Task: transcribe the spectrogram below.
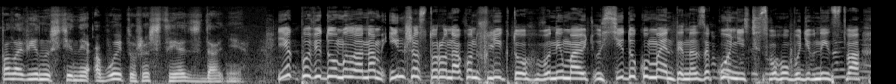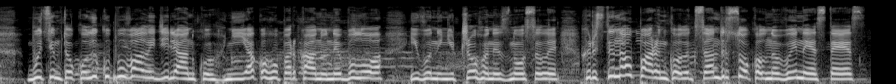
половину стены, а будет уже стоять здание. Як повідомила нам інша сторона конфлікту, вони мають усі документи на законність свого будівництва. Буцімто, коли купували ділянку, ніякого паркану не було, і вони нічого не зносили. Христина Опаренко, Олександр Сокол, новини СТС.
